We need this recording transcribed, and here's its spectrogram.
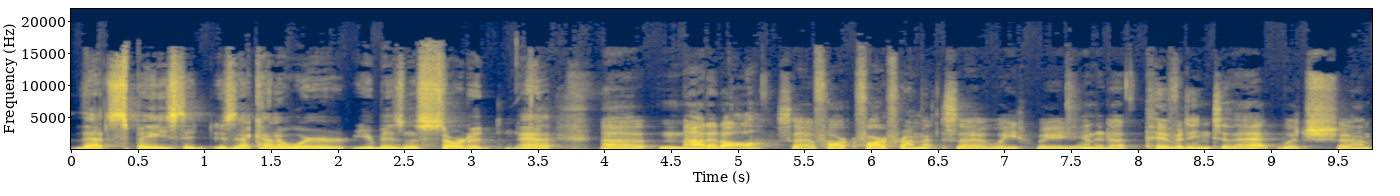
that space? Did, is that kind of where your business started at? Uh, not at all. So far, far from it. So we we ended up pivoting to that, which um,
